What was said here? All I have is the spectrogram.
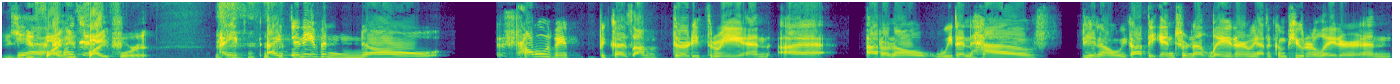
You, yeah, you fight. You fight for it. I I didn't even know. Probably because I'm 33 and I I don't know. We didn't have you know we got the internet later. We had a computer later, and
